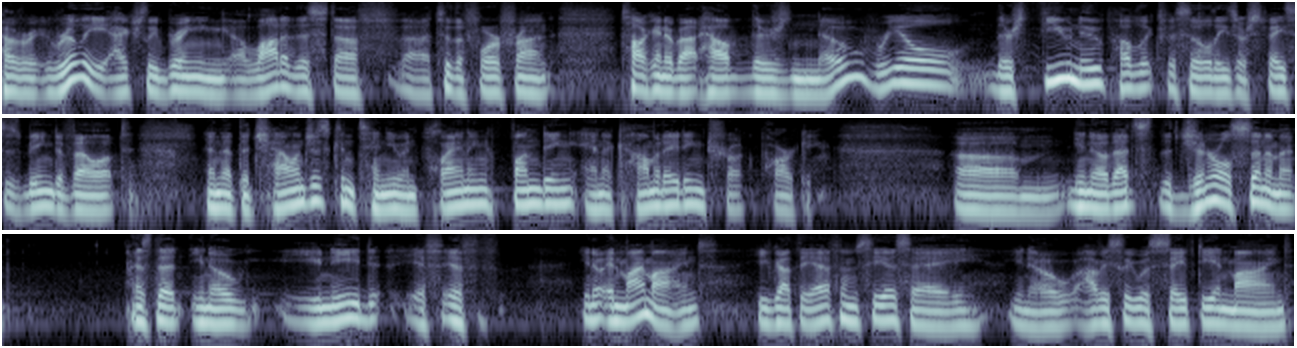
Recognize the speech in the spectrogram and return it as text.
really actually bringing a lot of this stuff uh, to the forefront, talking about how there's no real, there's few new public facilities or spaces being developed, and that the challenges continue in planning, funding, and accommodating truck parking. Um, you know, that's the general sentiment is that, you know, you need, if, if, you know, in my mind, you've got the FMCSA, you know, obviously with safety in mind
